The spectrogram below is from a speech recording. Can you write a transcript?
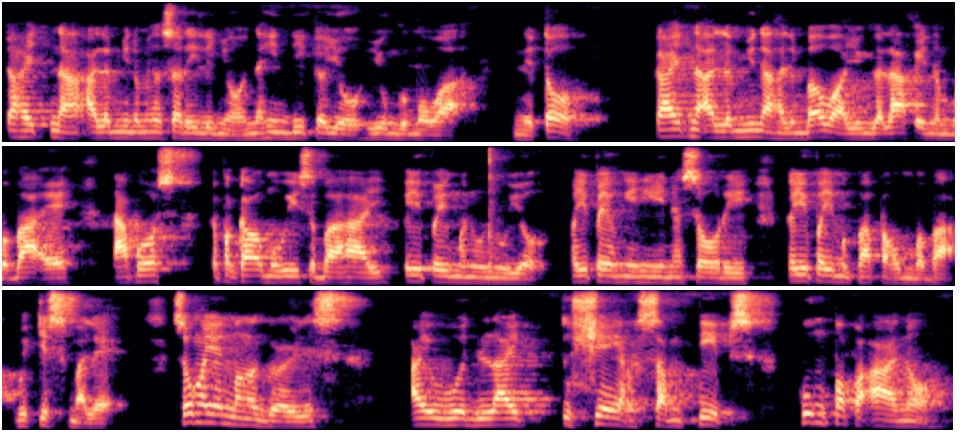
kahit na alam niyo naman sa sarili niyo na hindi kayo yung gumawa nito. Kahit na alam niyo na halimbawa yung lalaki ng babae, tapos kapag ka umuwi sa bahay, kayo pa yung manunuyo, kayo pa yung hihingi ng sorry, kayo pa yung magpapakumbaba, which is mali. So ngayon mga girls, I would like to share some tips kung papaano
